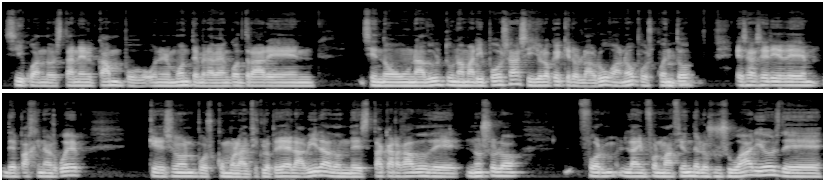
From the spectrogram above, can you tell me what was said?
si cuando está en el campo o en el monte me la voy a encontrar en siendo un adulto, una mariposa, si yo lo que quiero es la oruga, ¿no? Pues cuento esa serie de, páginas web que son pues como la enciclopedia de la vida, donde está cargado de no solo la información de los usuarios, de,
